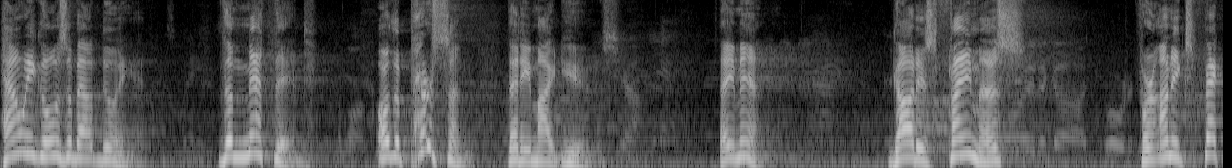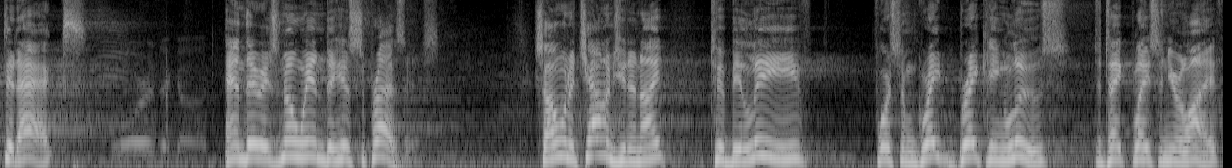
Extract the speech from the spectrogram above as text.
How he goes about doing it. The method or the person that he might use. Amen. God is famous for unexpected acts, and there is no end to his surprises. So I want to challenge you tonight to believe for some great breaking loose to take place in your life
